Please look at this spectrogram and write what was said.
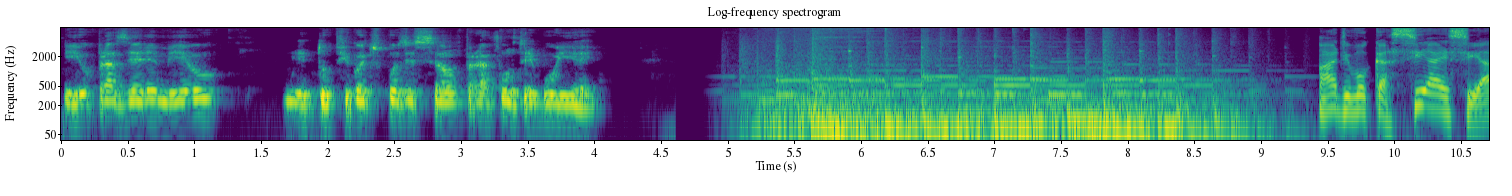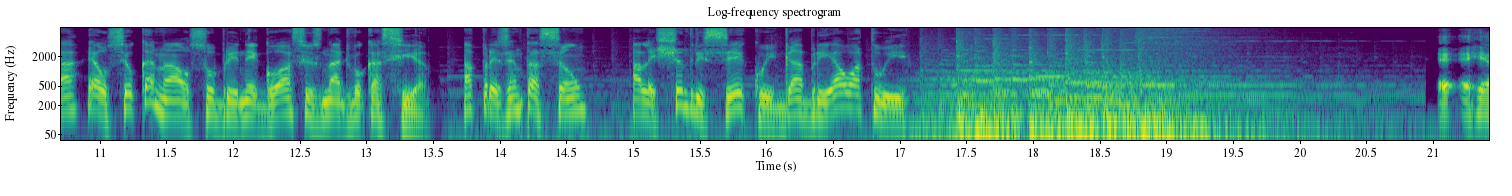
E o prazer é meu e fico à disposição para contribuir aí. A Advocacia SA é o seu canal sobre negócios na advocacia. Apresentação Alexandre Seco e Gabriel Atui. É, é,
